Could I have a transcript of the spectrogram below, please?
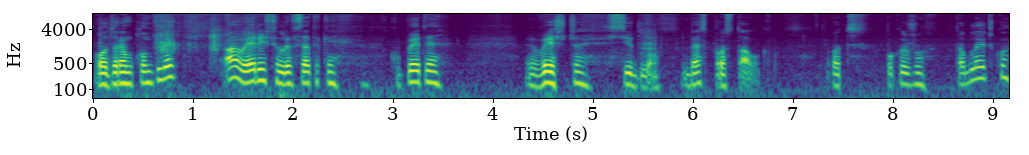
от ремкомплект, а вирішили все-таки купити вище сідло без проставок. От покажу табличку.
